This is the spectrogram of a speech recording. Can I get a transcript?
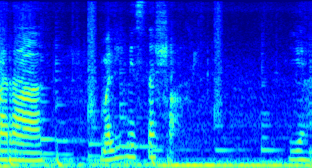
Para malinis na siya. Yeah.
